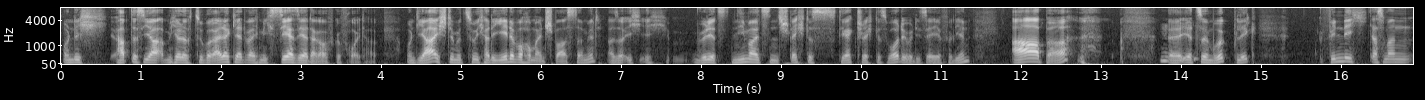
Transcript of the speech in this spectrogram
und ich habe das ja mich ja dazu bereit erklärt, weil ich mich sehr, sehr darauf gefreut habe. Und ja, ich stimme zu, ich hatte jede Woche meinen Spaß damit. Also ich, ich würde jetzt niemals ein schlechtes, direkt schlechtes Wort über die Serie verlieren. Aber äh, jetzt so im Rückblick finde ich, dass man,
